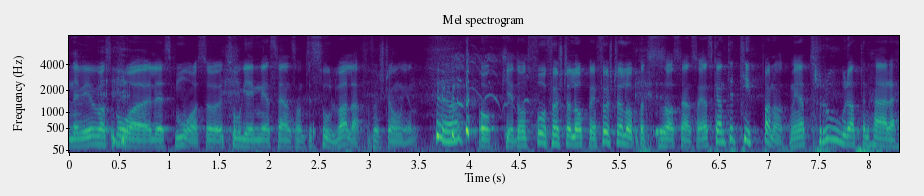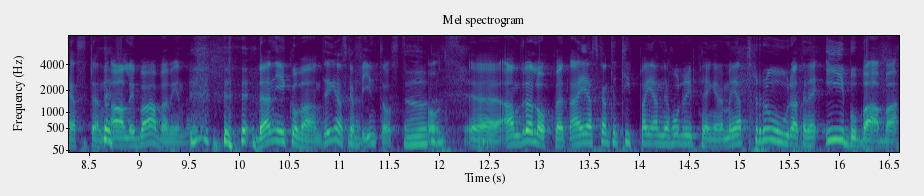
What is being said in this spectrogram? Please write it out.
när vi var små, eller små så tog jag med Svensson till Solvalla för första gången. Ja. Och de två första loppen, första loppet så sa Svensson, jag ska inte tippa något, men jag tror att den här hästen Alibaba vinner. Den gick och vann, det är ganska fint oss. Ja. Eh, andra loppet, nej jag ska inte tippa igen, jag håller i pengarna, men jag tror att den här Ibo Baba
